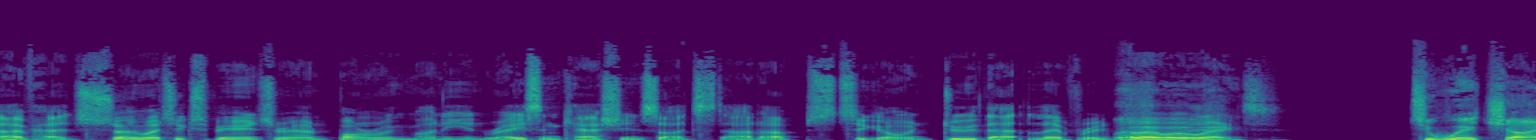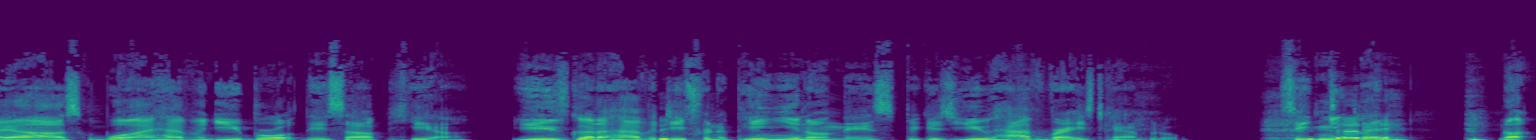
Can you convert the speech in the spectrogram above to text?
I've had so much experience around borrowing money and raising cash inside startups to go and do that leverage. Wait, wait, wait, wait. To which I ask, why haven't you brought this up here? You've got to have a different opinion on this because you have raised capital. Signi- Totally. not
